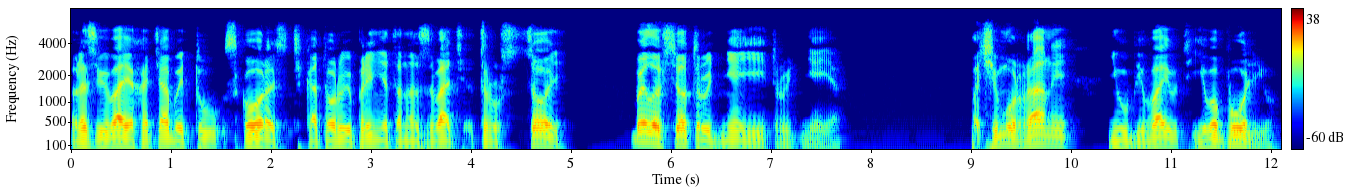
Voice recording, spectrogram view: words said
развивая хотя бы ту скорость, которую принято назвать трусцой, было все труднее и труднее. Почему раны не убивают его болью,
